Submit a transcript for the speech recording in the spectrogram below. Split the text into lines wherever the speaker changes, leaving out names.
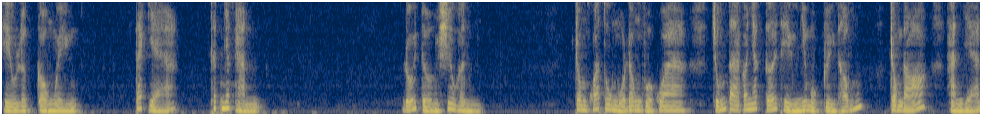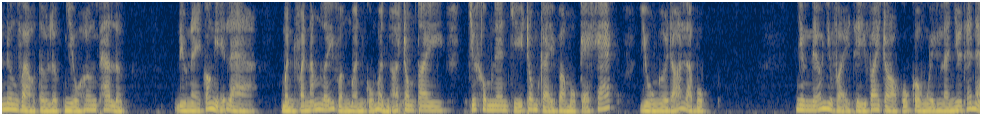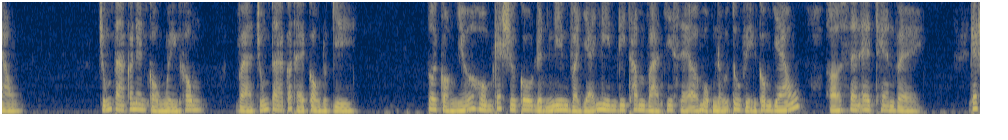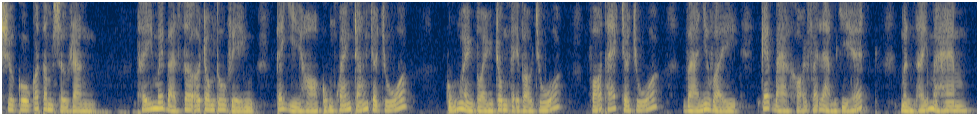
Hiệu lực cầu nguyện. Tác giả Thích Nhất Hạnh. Đối tượng siêu hình. Trong khóa tu mùa đông vừa qua, chúng ta có nhắc tới thiền như một truyền thống, trong đó hành giả nương vào tự lực nhiều hơn tha lực. Điều này có nghĩa là mình phải nắm lấy vận mệnh của mình ở trong tay, chứ không nên chỉ trông cậy vào một kẻ khác, dù người đó là bụt. Nhưng nếu như vậy thì vai trò của cầu nguyện là như thế nào? Chúng ta có nên cầu nguyện không? Và chúng ta có thể cầu được gì? Tôi còn nhớ hôm các sư cô định nghiêm và giải nghiêm đi thăm và chia sẻ ở một nữ tu viện công giáo ở saint etienne về. Các sư cô có tâm sự rằng, thấy mấy bà sơ ở trong tu viện, cái gì họ cũng khoáng trắng cho chúa, cũng hoàn toàn trông cậy vào chúa, phó thác cho chúa, và như vậy các bà khỏi phải làm gì hết. Mình thấy mà ham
